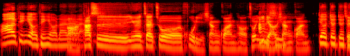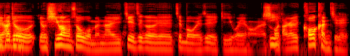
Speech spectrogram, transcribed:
啊，听友听友来来来，他是因为在做护理相关哈，做医疗相关，对对对对，所以他就有希望说我们来借这个这波的这个机会哈，来大概口肯之类。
